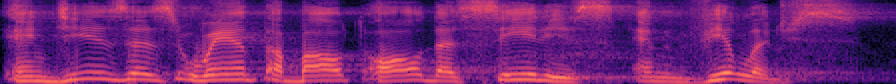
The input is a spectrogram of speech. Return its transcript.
And Jesus went about all the cities and villages.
